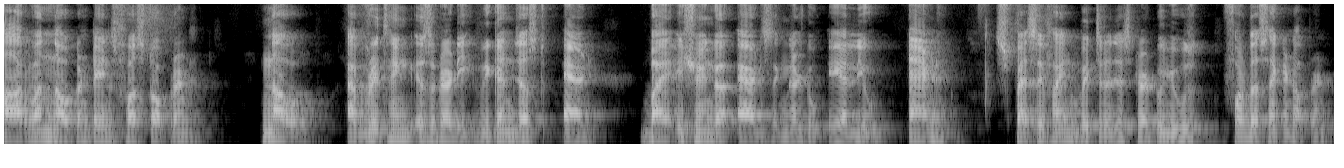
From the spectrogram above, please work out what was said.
R1 now contains first operand. Now everything is ready. We can just add by issuing a add signal to ALU and specifying which register to use for the second operand.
